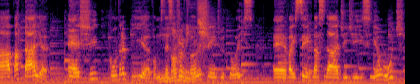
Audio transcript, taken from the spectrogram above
a batalha Ash contra Bia. Vamos ter Novamente. essa revanche entre os dois. É, vai ser na cidade de Cianwood,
